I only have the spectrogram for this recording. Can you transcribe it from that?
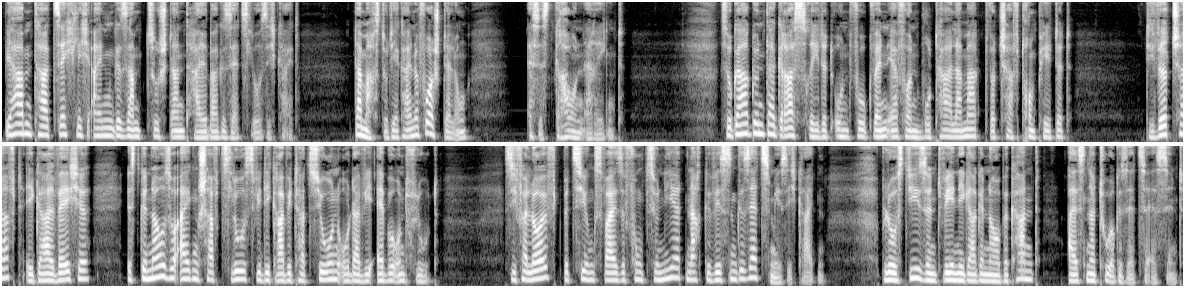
Wir haben tatsächlich einen Gesamtzustand halber Gesetzlosigkeit. Da machst du dir keine Vorstellung. Es ist grauenerregend. Sogar Günter Grass redet Unfug, wenn er von brutaler Marktwirtschaft trompetet. Die Wirtschaft, egal welche, ist genauso eigenschaftslos wie die Gravitation oder wie Ebbe und Flut. Sie verläuft bzw. funktioniert nach gewissen Gesetzmäßigkeiten. Bloß die sind weniger genau bekannt, als Naturgesetze es sind.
